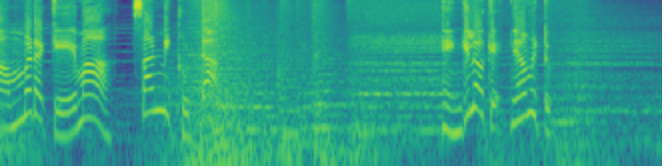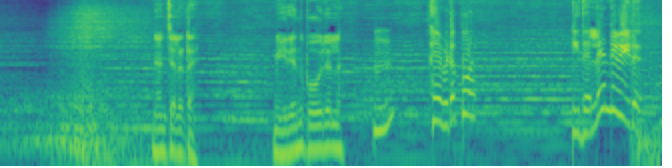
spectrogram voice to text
അമ്പട കേമാ. സണ്ണിക്കുട്ട. എങ്കിലൊക്കെ ഞാൻ വിട്ടു. ഞാൻ ചെല്ലട്ടെ. മീരയൊന്നും പോവില്ലല്ലോ. ഉം, എവിടെ പോവാൻ? ഇതല്ലേ എന്റെ വീട്.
